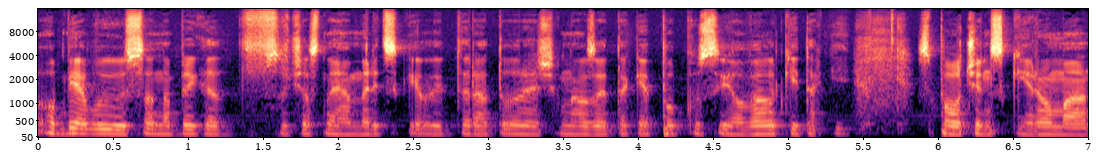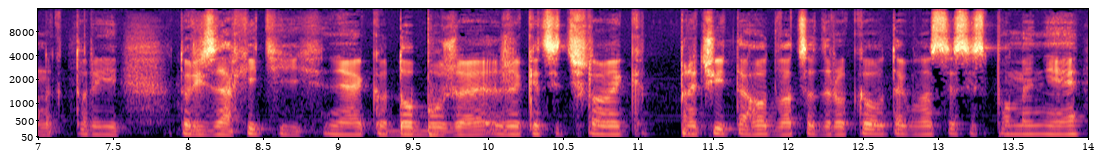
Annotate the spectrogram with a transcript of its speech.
objavujú sa napríklad v súčasnej americkej literatúre ešte naozaj také pokusy o veľký taký spoločenský román, ktorý, ktorý zachytí nejakú dobu, že, že keď si človek prečíta ho 20 rokov, tak vlastne si spomenie,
